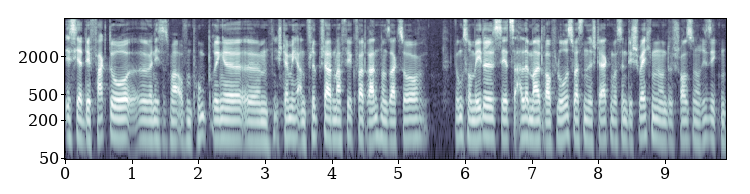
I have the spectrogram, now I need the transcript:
ist ja de facto, äh, wenn ich das mal auf den Punkt bringe, ähm, ich stelle mich an einen Flipchart, mache vier Quadranten und sage so, Jungs und Mädels, jetzt alle mal drauf los, was sind die Stärken, was sind die Schwächen und die Chancen und Risiken.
